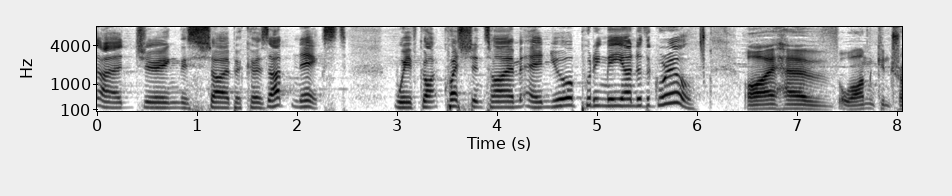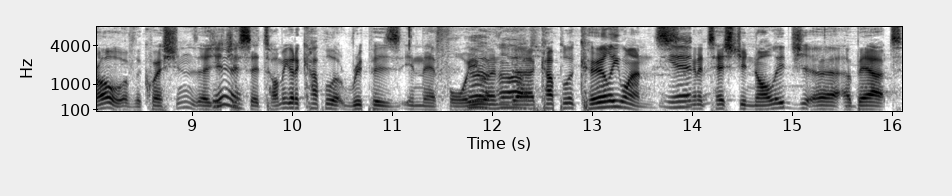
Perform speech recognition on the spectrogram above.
uh, during this show because up next we've got question time and you're putting me under the grill. I have, well, I'm in control of the questions, as you just said, Tommy. Got a couple of rippers in there for you Oh, and uh, a couple of curly ones. Yeah. I'm going to test your knowledge uh, about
